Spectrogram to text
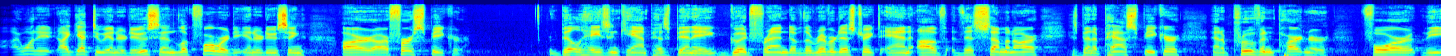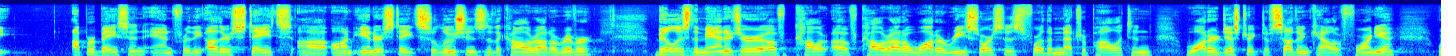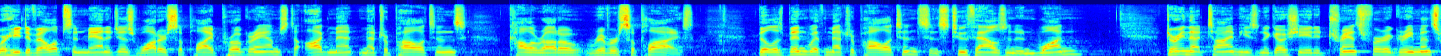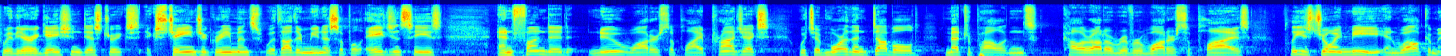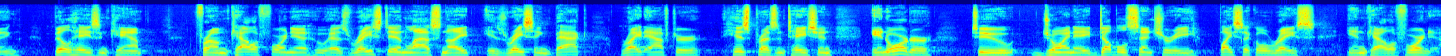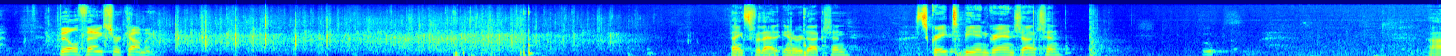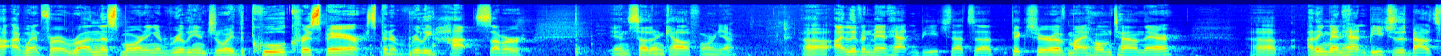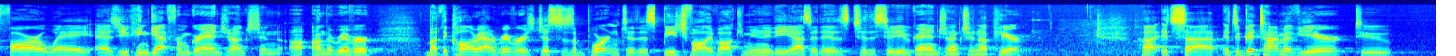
I want to, I get to introduce and look forward to introducing our, our first speaker. Bill Hasencamp has been a good friend of the River District and of this seminar. He's been a past speaker and a proven partner for the Upper Basin and for the other states uh, on interstate solutions to the Colorado River. Bill is the manager of, Col of Colorado Water Resources for the Metropolitan Water District of Southern California, where he develops and manages water supply programs to augment Metropolitan's Colorado River supplies. Bill has been with Metropolitan since 2001. During that time, he's negotiated transfer agreements with irrigation districts, exchange agreements with other municipal agencies, and funded new water supply projects which have more than doubled Metropolitan's Colorado River water supplies. Please join me in welcoming Bill Hasencamp from California, who has raced in last night, is racing back right after his presentation in order to join a double century bicycle race in California. Bill, thanks for coming. Thanks for that introduction. It's great to be in Grand Junction. Uh, I went for a run this morning and really enjoyed the cool, crisp air. It's been a really hot summer in Southern California. Uh, I live in Manhattan Beach. That's a picture of my hometown there. Uh, I think Manhattan Beach is about as far away as you can get from Grand Junction on the river. But the Colorado River is just as important to this beach volleyball community as it is to the city of Grand Junction up here. Uh, it's, uh, it's a good time of year to,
